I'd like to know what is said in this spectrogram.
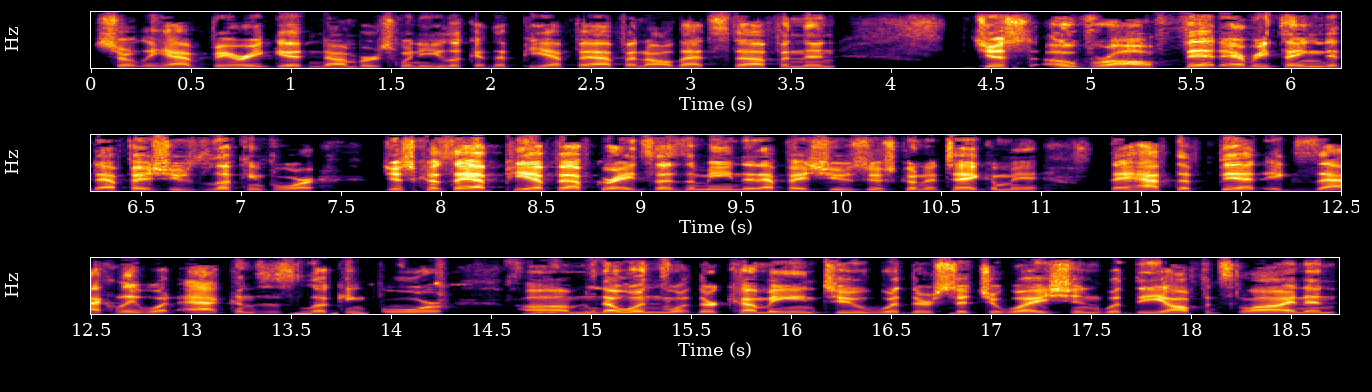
certainly have very good numbers when you look at the PFF and all that stuff. And then just overall fit everything that FSU is looking for. Just because they have PFF grades doesn't mean that FSU is just going to take them. They have to fit exactly what Atkins is looking for, um, knowing what they're coming into with their situation with the offense line and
